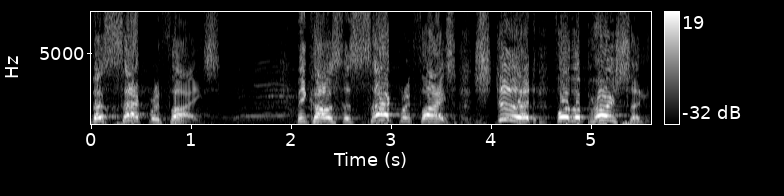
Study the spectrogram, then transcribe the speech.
the sacrifice because the sacrifice stood for the person.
